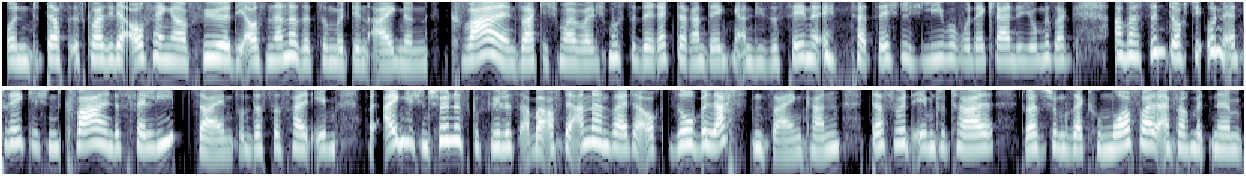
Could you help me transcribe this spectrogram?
Und das ist quasi der Aufhänger für die Auseinandersetzung mit den eigenen Qualen, sag ich mal, weil ich musste direkt daran denken, an diese Szene in Tatsächlich Liebe, wo der kleine Junge sagt, aber es sind doch die unerträglichen Qualen des Verliebtseins und dass das halt eben, weil eigentlich ein schönes Gefühl ist, aber auf der anderen Seite auch so belastend sein kann. Das wird eben total, du hast es schon gesagt, gesagt, humorvoll, einfach mit einem,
